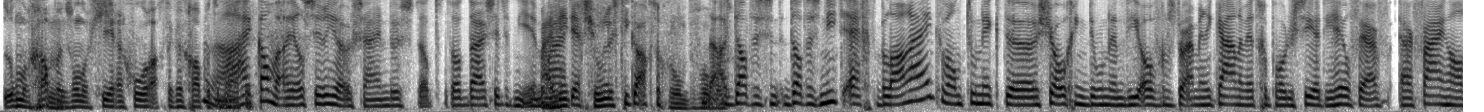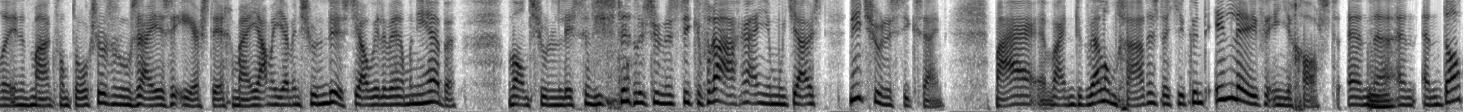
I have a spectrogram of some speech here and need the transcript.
zonder grappen, hmm. zonder geer- en goorachtige grappen nou, te maken. Hij kan wel heel serieus zijn, dus dat, dat, daar zit het niet in. Maar, maar hij heeft niet echt journalistieke achtergrond bijvoorbeeld? Nou, dat is, dat is niet echt belangrijk, want toen ik de show ging doen... en die overigens door Amerikanen werd geproduceerd... die heel veel ervaring hadden in het maken van talkshows... toen zeiden ze eerst tegen mij... ja, maar jij bent journalist, jou willen we helemaal niet hebben. Want journalisten die stellen journalistieke vragen... en je moet juist niet journalistiek zijn. Maar waar het natuurlijk wel om gaat, is dat je kunt inleven in je gast. En, mm. uh, en, en dat,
